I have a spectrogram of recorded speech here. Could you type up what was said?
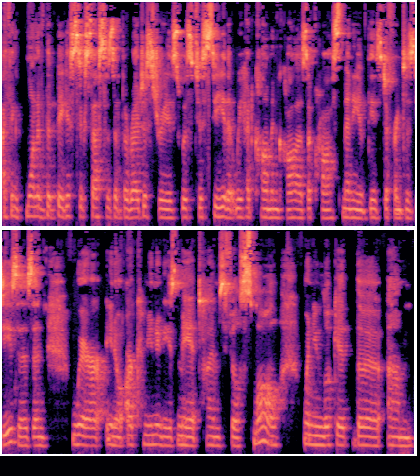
I think one of the biggest successes of the registries was to see that we had common cause across many of these different diseases and where, you know, our communities may at times feel small when you look at the um,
